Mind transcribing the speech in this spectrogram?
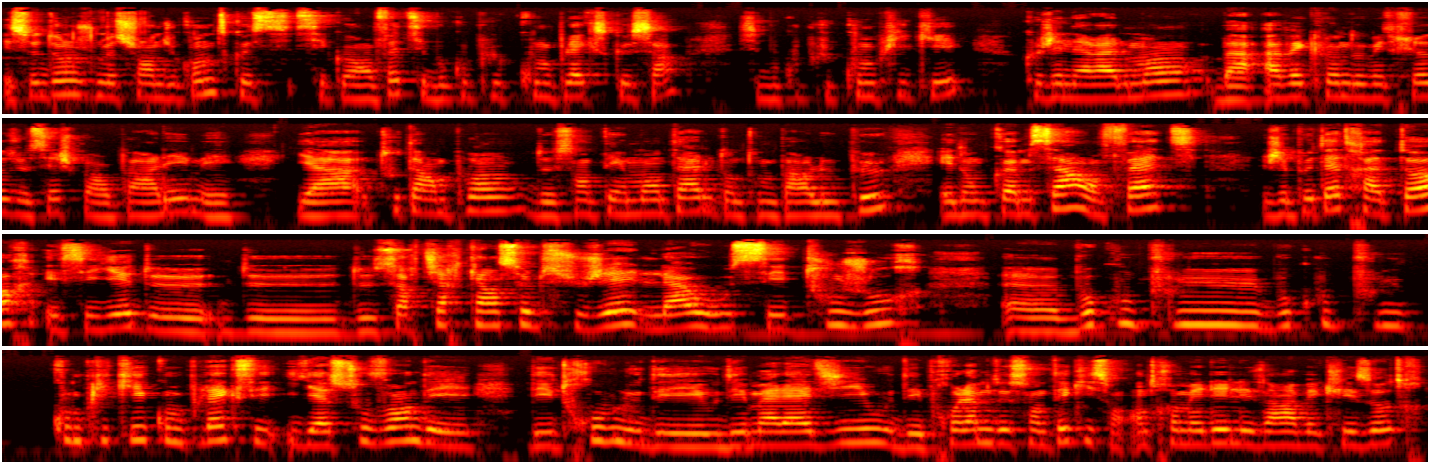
Et ce dont je me suis rendu compte, c'est qu'en fait, c'est beaucoup plus complexe que ça, c'est beaucoup plus compliqué, que généralement, bah, avec l'endométriose, je sais, je peux en parler, mais il y a tout un pan de santé mentale dont on parle peu. Et donc, comme ça, en fait, j'ai peut-être à tort essayé de, de, de sortir qu'un seul sujet là où c'est toujours euh, beaucoup plus beaucoup plus compliqué, complexe et il y a souvent des, des troubles ou des, ou des maladies ou des problèmes de santé qui sont entremêlés les uns avec les autres.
